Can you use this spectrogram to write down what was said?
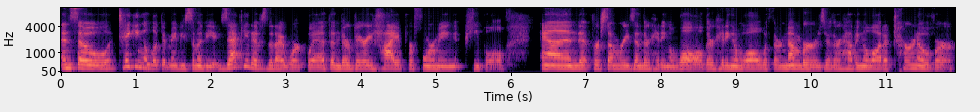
And so, taking a look at maybe some of the executives that I work with, and they're very high performing people and for some reason they're hitting a wall. They're hitting a wall with their numbers or they're having a lot of turnover.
